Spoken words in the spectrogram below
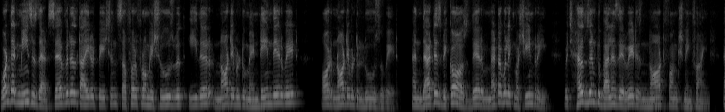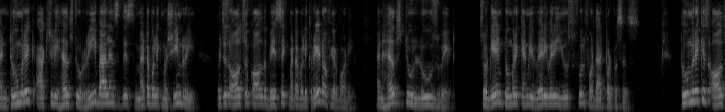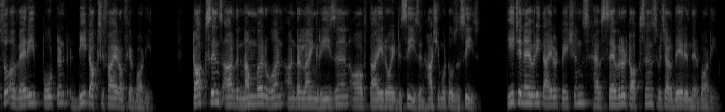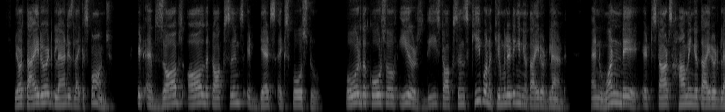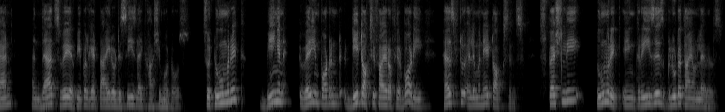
What that means is that several thyroid patients suffer from issues with either not able to maintain their weight or not able to lose weight. And that is because their metabolic machinery, which helps them to balance their weight, is not functioning fine. And turmeric actually helps to rebalance this metabolic machinery, which is also called the basic metabolic rate of your body and helps to lose weight. So again, turmeric can be very, very useful for that purposes. Turmeric is also a very potent detoxifier of your body. Toxins are the number one underlying reason of thyroid disease and Hashimoto's disease. Each and every thyroid patients have several toxins which are there in their body. Your thyroid gland is like a sponge. It absorbs all the toxins it gets exposed to. Over the course of years, these toxins keep on accumulating in your thyroid gland. And one day it starts harming your thyroid gland. And that's where people get thyroid disease like Hashimoto's. So turmeric, being a very important detoxifier of your body, helps to eliminate toxins. Especially turmeric increases glutathione levels.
